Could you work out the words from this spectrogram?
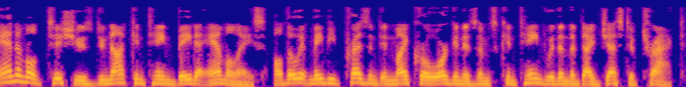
Animal tissues do not contain beta-amylase, although it may be present in microorganisms contained within the digestive tract.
